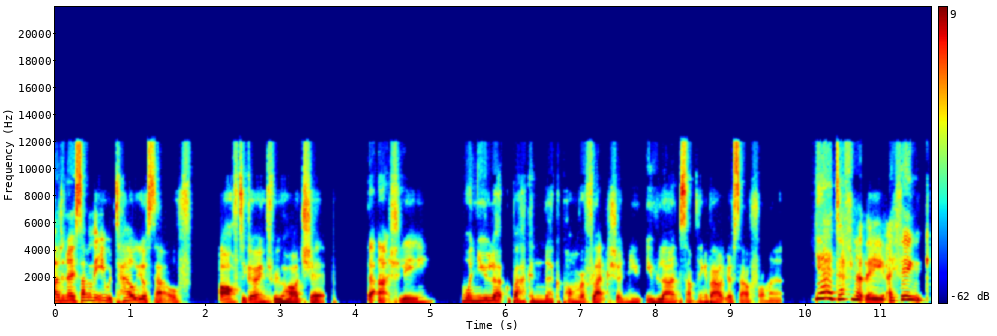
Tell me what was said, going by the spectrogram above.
I don't know, something that you would tell yourself after going through hardship that actually when you look back and look upon reflection, you you've learned something about yourself from it. Yeah, definitely. I think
